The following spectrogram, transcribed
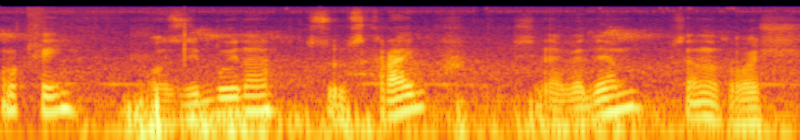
Ok, o zi bună, subscribe și ne vedem sănătoși!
